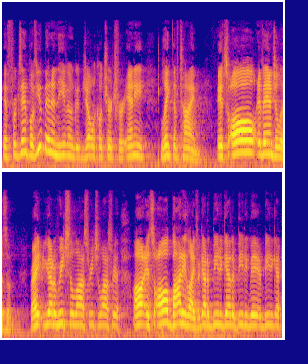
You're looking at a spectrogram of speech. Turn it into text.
if for example, if you've been in the evangelical church for any length of time, it's all evangelism. right? You got to reach the lost, reach the lost. Uh, it's all body life. I got to be together, be together, be together.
